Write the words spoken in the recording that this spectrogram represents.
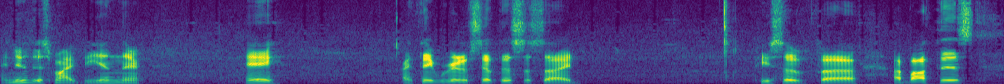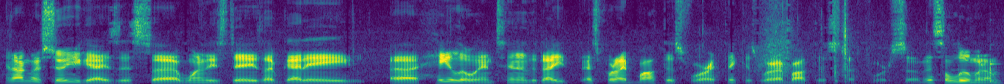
I knew this might be in there. Hey, I think we're going to set this aside. Piece of, uh, I bought this, and I'm going to show you guys this uh, one of these days. I've got a uh, halo antenna that I, that's what I bought this for. I think is what I bought this stuff for. So this aluminum.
